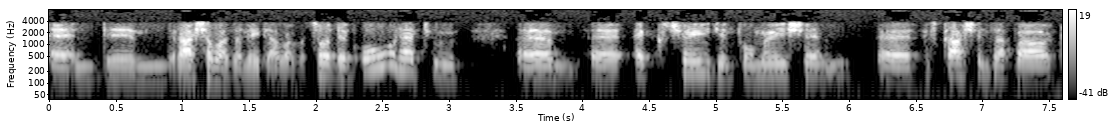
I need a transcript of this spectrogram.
and um, Russia was a late arrival. So they've all had to um, uh, exchange information, uh, discussions about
